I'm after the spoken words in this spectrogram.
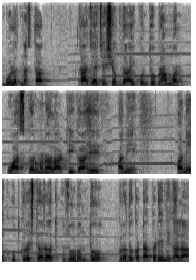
बोलत नसतात. राजाचे शब्द ऐकून तो ब्राह्मण वास्कर म्हणाला ठीक आहे आणि अनेक उत्कृष्ट रथ जोडून तो ग्रदकटाकडे निघाला.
